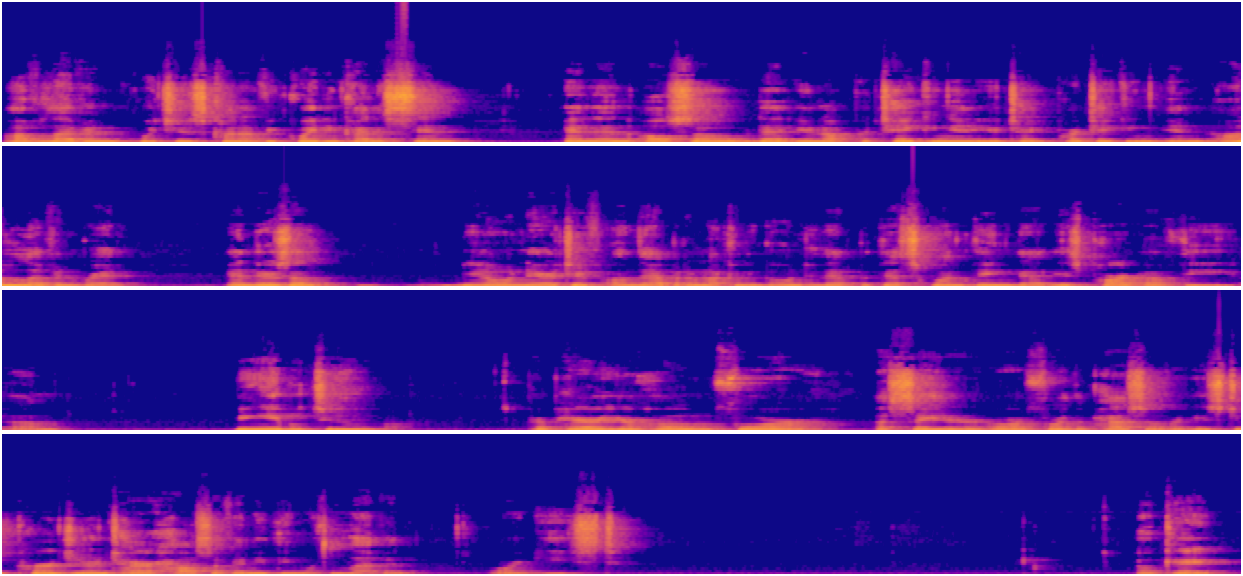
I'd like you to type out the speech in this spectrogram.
of leaven, which is kind of equating kind of sin and then also that you're not partaking in it, you're t- partaking in unleavened bread. And there's a you know a narrative on that, but I'm not going to go into that. But that's one thing that is part of the um, being able to prepare your home for a seder or for the Passover is to purge your entire house of anything with leaven or yeast. Okay,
